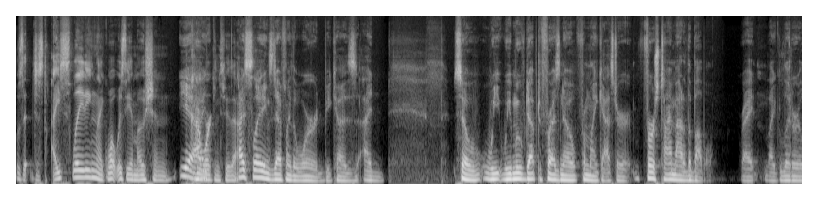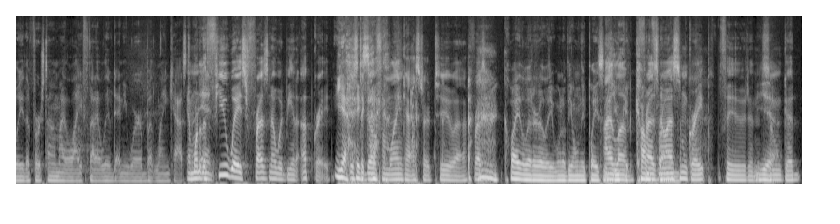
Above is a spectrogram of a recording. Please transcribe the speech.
Was it just isolating? Like what was the emotion Yeah, kind of working through that? Isolating is definitely the word because I. So we we moved up to Fresno from Lancaster, first time out of the bubble, right? Like literally the first time in my life that I lived anywhere but Lancaster. and one of the few ways Fresno would be an upgrade Yeah, is to go from Lancaster to uh, Fresno. quite literally one of the only places I you love could come Fresno from. has some great food and Yeah. some good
